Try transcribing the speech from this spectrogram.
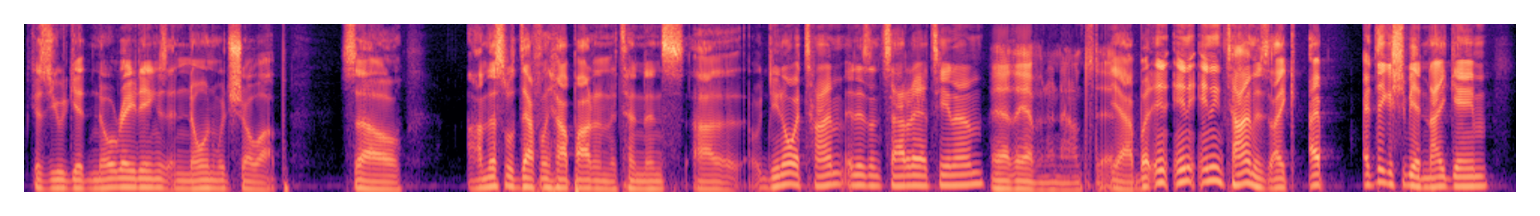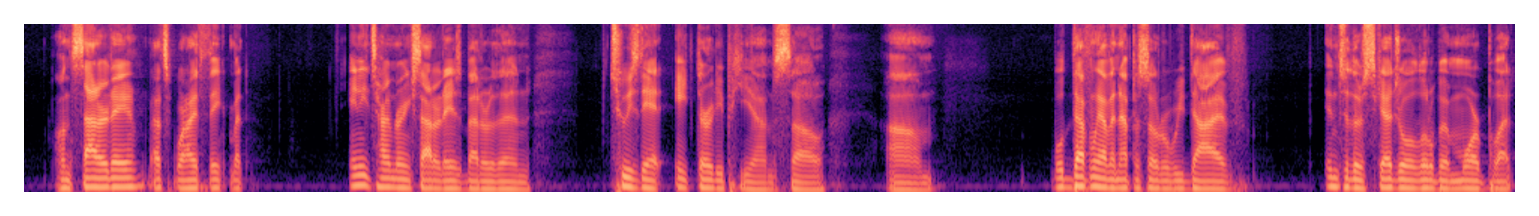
because you would get no ratings and no one would show up. So, um, this will definitely help out in attendance. Uh, do you know what time it is on Saturday at TNM? Yeah, they haven't announced it. Yeah, but in, in, any time is like I I think it should be a night game on Saturday. That's what I think. But any time during Saturday is better than Tuesday at eight thirty p.m. So, um, we'll definitely have an episode where we dive into their schedule a little bit more. But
